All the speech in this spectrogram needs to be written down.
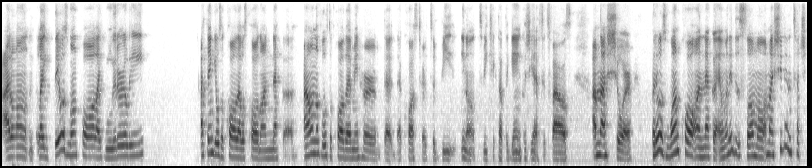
I don't like there was one call, like literally, I think it was a call that was called on Nneka. I don't know if it was the call that made her that that caused her to be, you know, to be kicked out the game because she had six fouls. I'm not sure. But it was one call on Nneka, and when they did the slow mo, I'm like, she didn't touch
